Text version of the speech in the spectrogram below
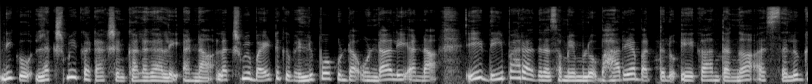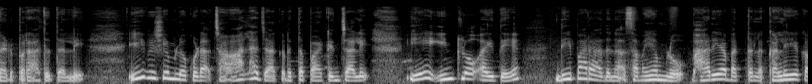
నీకు లక్ష్మీ కటాక్షం కలగాలి అన్న లక్ష్మి బయటకు వెళ్ళిపోకుండా ఉండాలి అన్న ఈ దీపారాధన సమయంలో భార్యాభర్తలు ఏకాంతంగా అస్సలు గడపరాదు తల్లి. ఈ విషయంలో కూడా చాలా జాగ్రత్త పాటించాలి. ఏ ఇంట్లో అయితే దీపారాధన సమయంలో భార్యాభర్తల కలయిక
